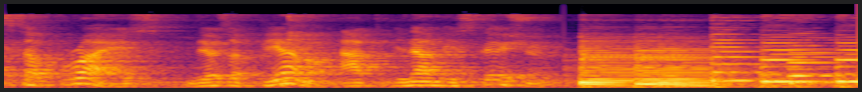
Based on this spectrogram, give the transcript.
surprise, there's a piano at Inami Station.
